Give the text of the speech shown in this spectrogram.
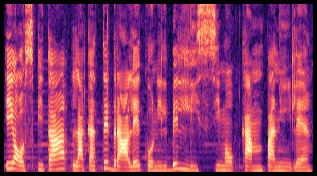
e ospita la cattedrale con il bellissimo campanile.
